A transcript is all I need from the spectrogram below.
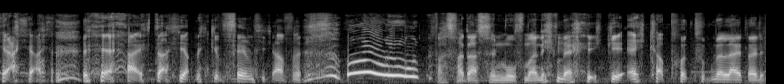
ja, ja, ja, ich dachte, ich habe nicht gefilmt, ich Affe. Was war das für ein Move, Mann? Ich merke, ich gehe echt kaputt. Tut mir leid, Leute.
